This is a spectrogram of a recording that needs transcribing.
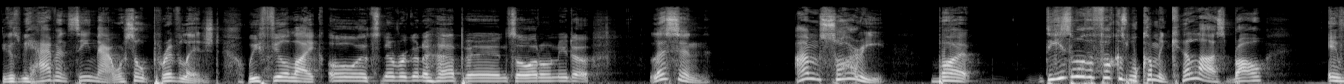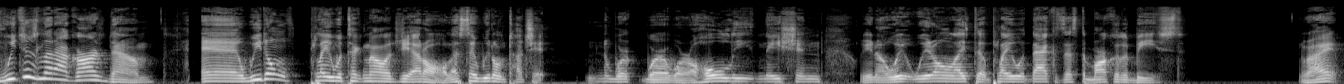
because we haven't seen that. We're so privileged. We feel like, oh, it's never gonna happen, so I don't need to. Listen, I'm sorry, but these motherfuckers will come and kill us, bro. If we just let our guards down and we don't play with technology at all, let's say we don't touch it. We're, we're, we're a holy nation. You know, we, we don't like to play with that because that's the mark of the beast right?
